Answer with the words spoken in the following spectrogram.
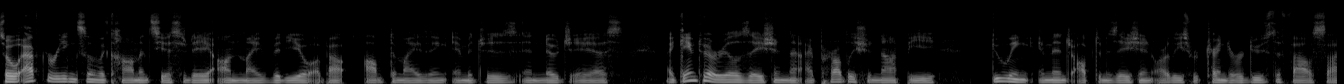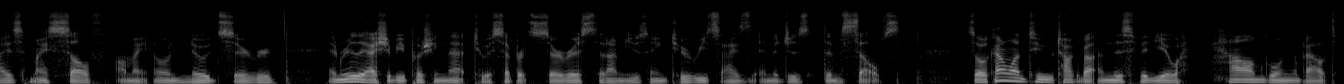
So after reading some of the comments yesterday on my video about optimizing images in Node.js, I came to a realization that I probably should not be doing image optimization or at least trying to reduce the file size myself on my own Node server. And really I should be pushing that to a separate service that I'm using to resize the images themselves. So I kind of wanted to talk about in this video how I'm going about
